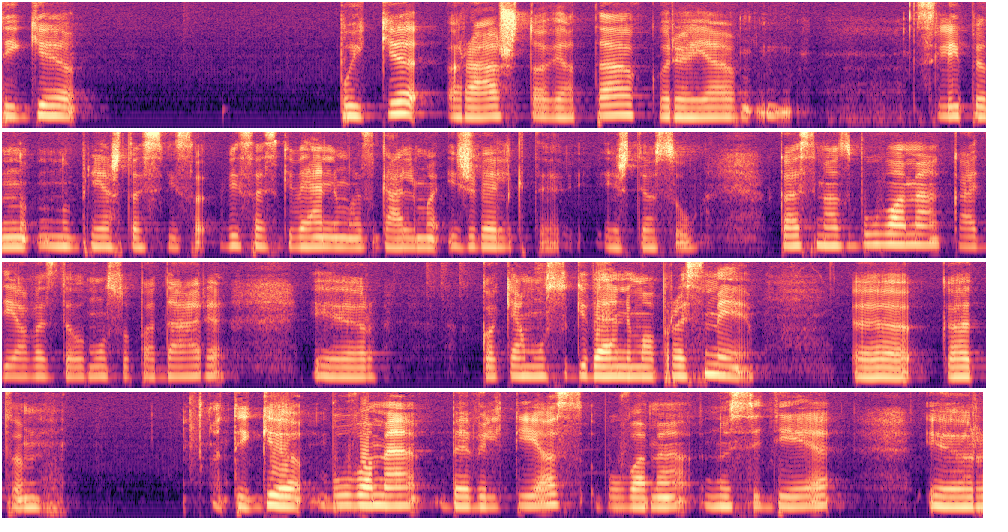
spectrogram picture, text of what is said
Taigi, puikia rašto vieta, kurioje slypi nu, nubrėžtas visa, visas gyvenimas, galima išvelgti iš tiesų kas mes buvome, ką Dievas dėl mūsų padarė ir kokia mūsų gyvenimo prasmė. E, kad taigi buvome be vilties, buvome nusidėję ir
